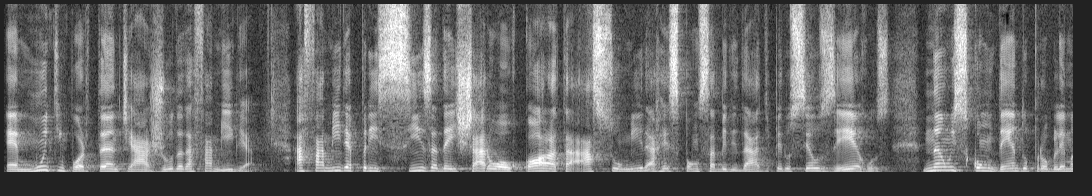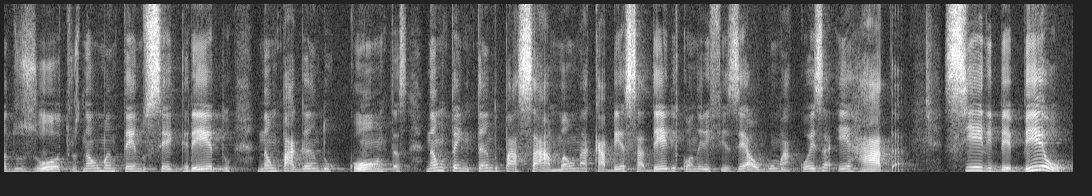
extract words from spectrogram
é muito importante a ajuda da família. A família precisa deixar o alcoólatra assumir a responsabilidade pelos seus erros, não escondendo o problema dos outros, não mantendo segredo, não pagando contas, não tentando passar a mão na cabeça dele quando ele fizer alguma coisa errada. Se ele bebeu,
